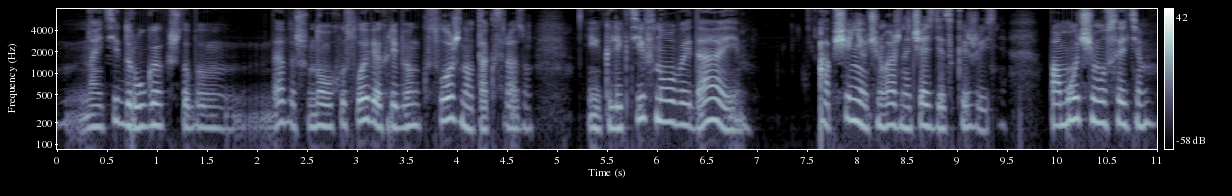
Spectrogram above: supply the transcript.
найти друга, чтобы, да, потому что в новых условиях ребенку сложно вот так сразу. И коллектив новый, да, и общение очень важная часть детской жизни. Помочь ему с этим,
